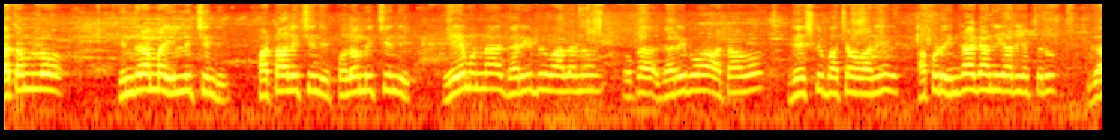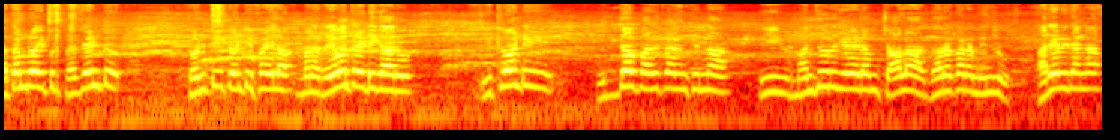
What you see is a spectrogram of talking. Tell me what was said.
గతంలో ఇందిరమ్మ ఇల్లు ఇచ్చింది పట్టాలు ఇచ్చింది పొలం ఇచ్చింది. ఏమున్నా గరీబీ వాళ్ళను ఒక గరీబో అటావో దేశ్కి బచావో అని అప్పుడు ఇందిరాగాంధీ గారు చెప్పారు. గతంలో ఇప్పుడు ప్రజెంట్ ట్వంటీ ట్వంటీ ఫైవ్లో మన రేవంత్ రెడ్డి గారు ఇట్లాంటి యుద్ధ పథకం కింద ఈ మంజూరు చేయడం చాలా గౌరవకరం ఇండ్లు. అదేవిధంగా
